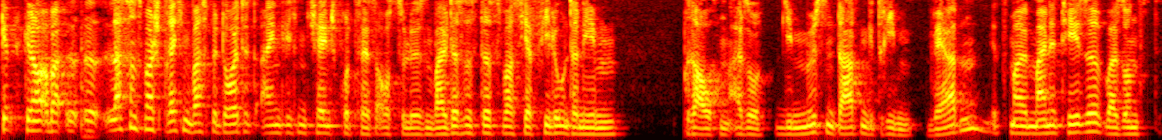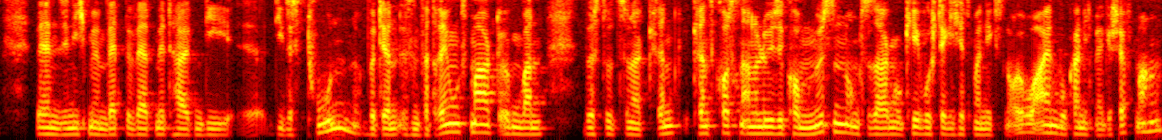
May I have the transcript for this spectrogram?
Genau, aber äh, lass uns mal sprechen, was bedeutet eigentlich ein Change-Prozess auszulösen, weil das ist das, was ja viele Unternehmen brauchen. Also die müssen datengetrieben werden, jetzt mal meine These, weil sonst werden sie nicht mehr im Wettbewerb mithalten, die, äh, die das tun. Wird ja, ist ein Verdrängungsmarkt. Irgendwann wirst du zu einer Gren Grenzkostenanalyse kommen müssen, um zu sagen, okay, wo stecke ich jetzt meinen nächsten Euro ein, wo kann ich mehr Geschäft machen?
